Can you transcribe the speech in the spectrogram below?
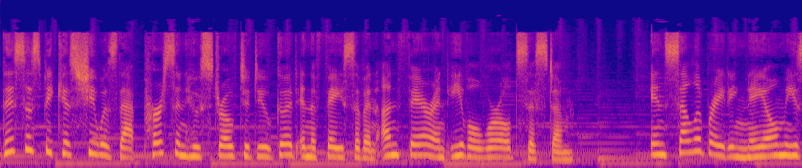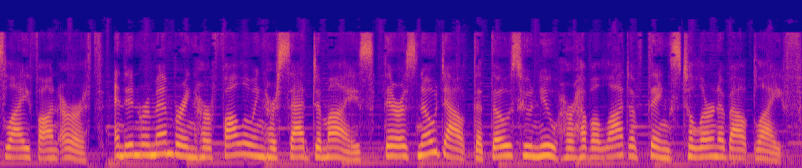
This is because she was that person who strove to do good in the face of an unfair and evil world system. In celebrating Naomi's life on earth, and in remembering her following her sad demise, there is no doubt that those who knew her have a lot of things to learn about life.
